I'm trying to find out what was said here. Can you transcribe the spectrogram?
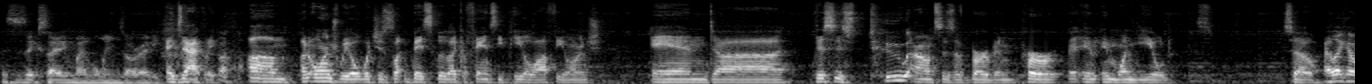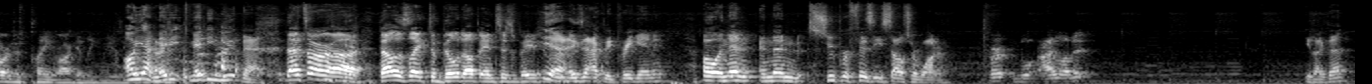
This is exciting my loins already. exactly. um, an orange wheel, which is like, basically like a fancy peel off the orange. And uh, this is two ounces of bourbon per in, in one yield. So, I like how we're just playing Rocket League music. oh yeah, maybe maybe mute that. That's our. Uh, That was like to build up anticipation. Yeah, exactly. Pre gaming. Oh, and then and then super fizzy seltzer water. Per- well, I love it. You like that?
